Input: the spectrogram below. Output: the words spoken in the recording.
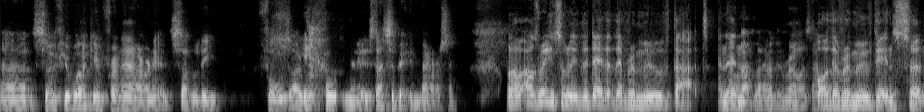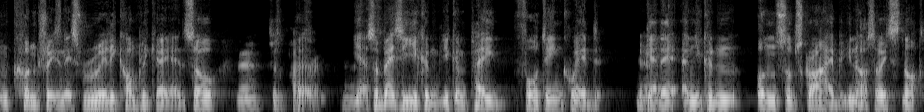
Uh, so if you're working for an hour and it suddenly falls over 40 minutes, that's a bit embarrassing. Well, I was reading something the other day that they've removed that, and Oh, then have they? I didn't realise that. or they've removed it in certain countries, and it's really complicated. So yeah, just pay for it. Yeah. yeah, so basically, you can you can pay fourteen quid, Yeah. get it, and you can unsubscribe. You know, so it's not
